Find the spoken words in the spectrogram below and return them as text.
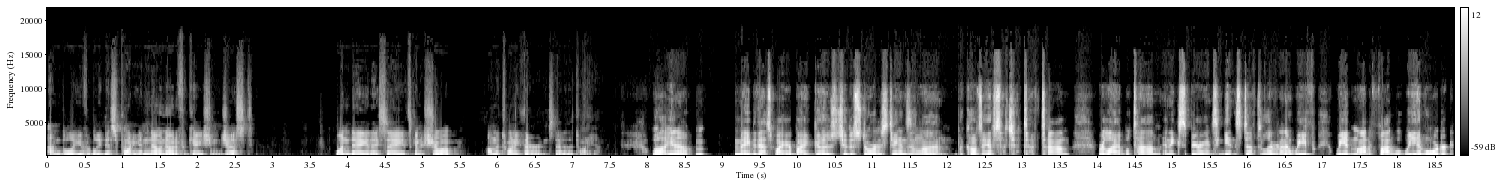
unbelievably disappointing. And no notification, just one day they say it's going to show up on the 23rd instead of the 20th. Well, you know, m- maybe that's why everybody goes to the store and stands in line because they have such a tough time, reliable time, and experience in getting stuff delivered. I know we've we have modified what we have ordered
